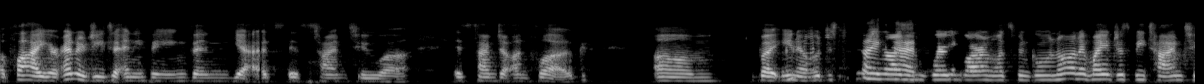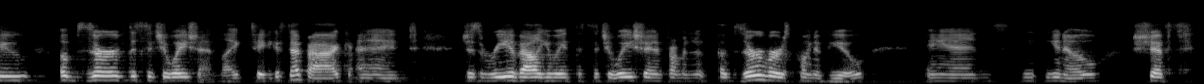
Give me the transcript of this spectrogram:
apply your energy to anything, then yeah, it's it's time to uh, it's time to unplug. Um, but you know, just depending on where you are and what's been going on, it might just be time to observe the situation. Like take a step back and just reevaluate the situation from an observer's point of view and you know shift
